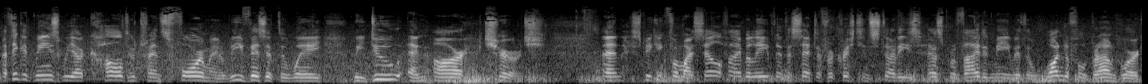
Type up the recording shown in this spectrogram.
I think it means we are called to transform and revisit the way we do and are church. And speaking for myself, I believe that the Center for Christian Studies has provided me with a wonderful groundwork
